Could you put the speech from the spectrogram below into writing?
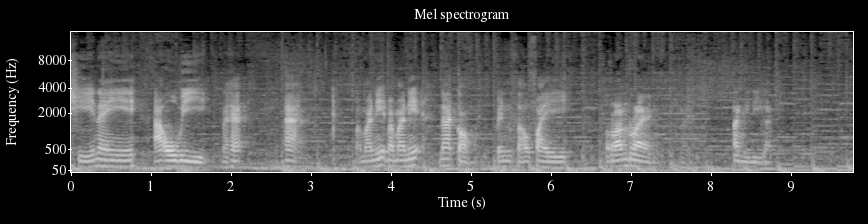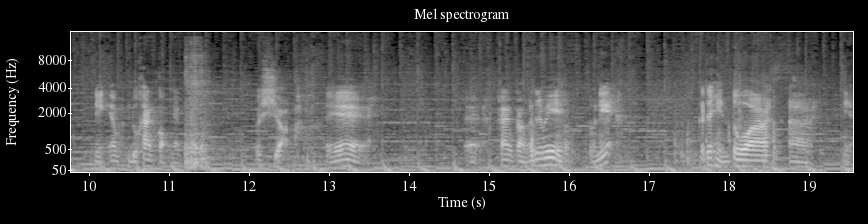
ฉีใน ROV นะฮะ อะ ประมาณนี้ประมาณนี้หน้ากล่องเป็นเสาไฟ ร้อนแรงตั้งดีๆกันนี่เอามาดูข้างกล่องกันโอ้ชะเอ๊เอ๊ข้างกล่องก็จะมีตัวนี้ ก็จะเห็นตัวอ่าเนี่ย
